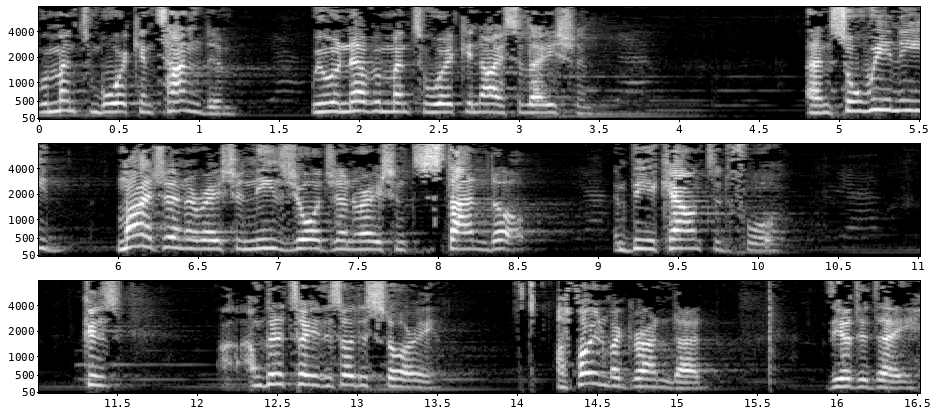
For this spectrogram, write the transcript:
we're meant to work in tandem. We were never meant to work in isolation. And so we need, my generation needs your generation to stand up and be accounted for. Because I'm going to tell you this other story. I phoned my granddad the other day,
